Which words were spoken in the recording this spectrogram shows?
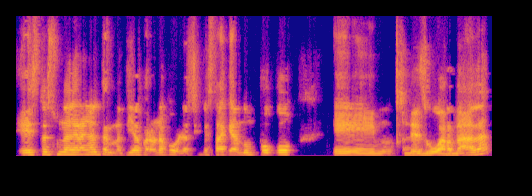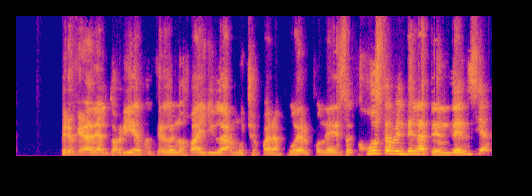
esto es una gran alternativa para una población que está quedando un poco eh, desguardada, pero que era de alto riesgo. Creo que nos va a ayudar mucho para poder poner eso justamente en la tendencia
